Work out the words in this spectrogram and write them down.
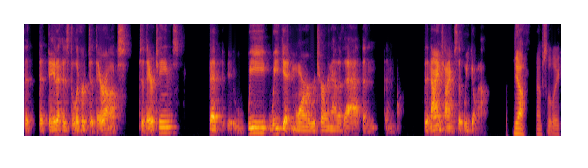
that that data has delivered to their ops, to their teams, that we we get more return out of that than than the nine times that we go out. Yeah, absolutely.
